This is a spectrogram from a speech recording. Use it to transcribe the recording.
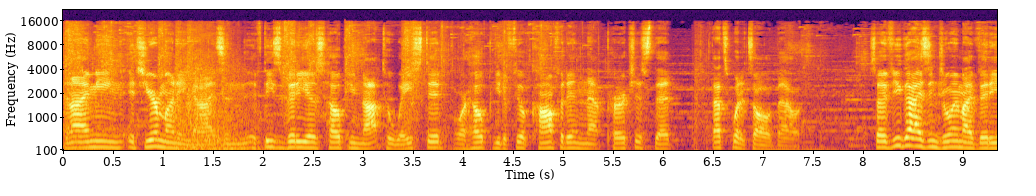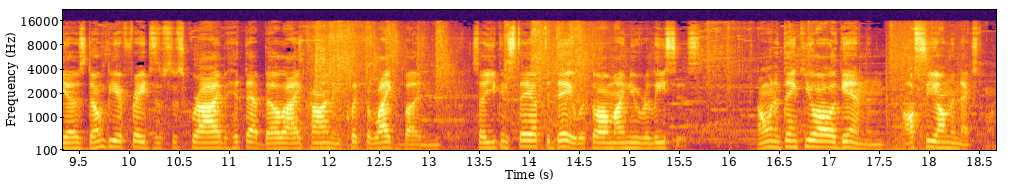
And I mean, it's your money, guys, and if these videos help you not to waste it or help you to feel confident in that purchase, that that's what it's all about. So if you guys enjoy my videos, don't be afraid to subscribe, hit that bell icon, and click the like button so you can stay up to date with all my new releases. I want to thank you all again, and I'll see you on the next one.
